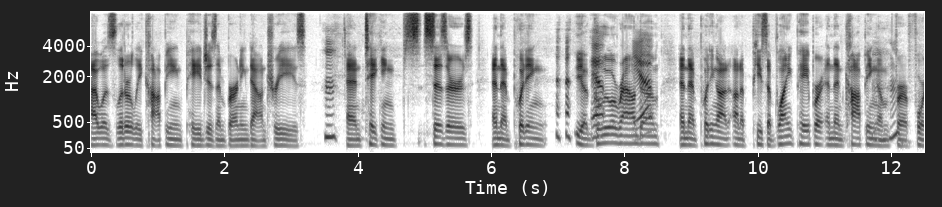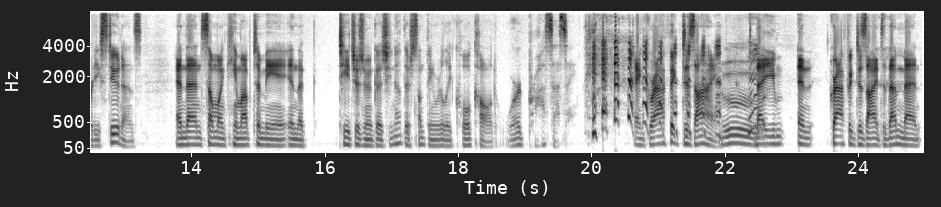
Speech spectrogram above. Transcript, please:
I was literally copying pages and burning down trees hmm. and taking s- scissors and then putting you know, Yep. glue around Yep. them and then putting on, on a piece of blank paper and then copying them mm-hmm. for 40 students. And then someone came up to me in the teacher's room and goes, You know, there's something really cool called word processing and graphic design. That you and graphic design to them meant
